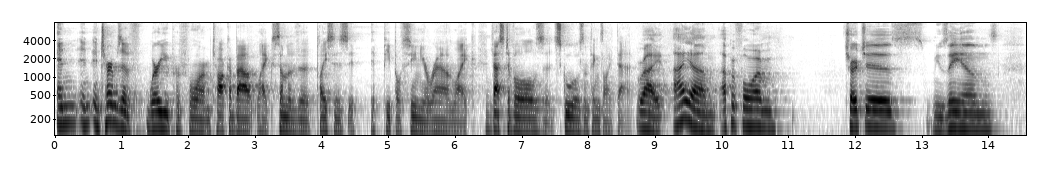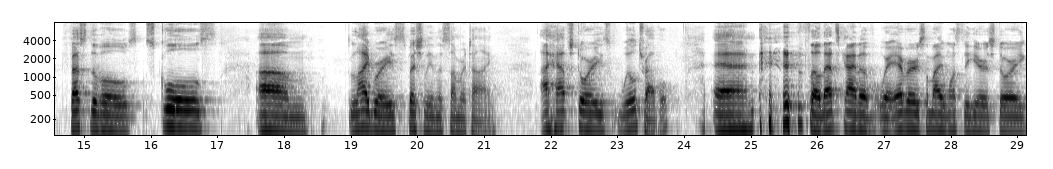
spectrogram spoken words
And in, in terms of where you perform, talk about like some of the places if, if people have seen you around, like mm-hmm. festivals, schools, and things like that. Right. I um I perform churches, museums, festivals, schools. Um, libraries, especially in the summertime. I have stories, will travel. And so that's kind of wherever somebody wants to hear a story.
